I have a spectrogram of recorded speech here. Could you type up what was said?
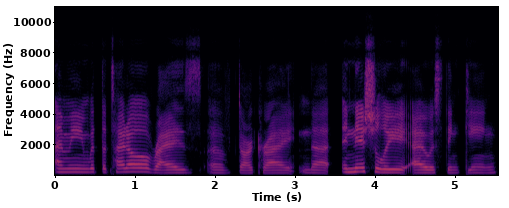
I mean, with the title Rise of Darkrai, that initially I was thinking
